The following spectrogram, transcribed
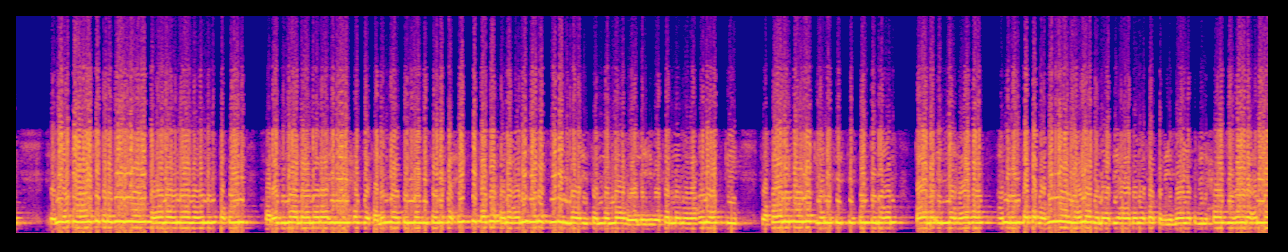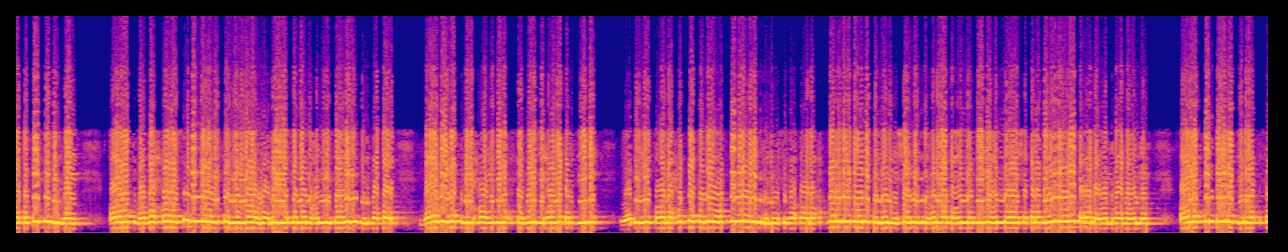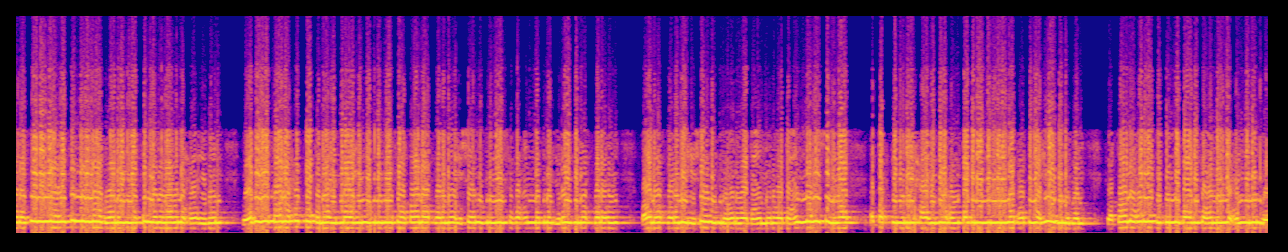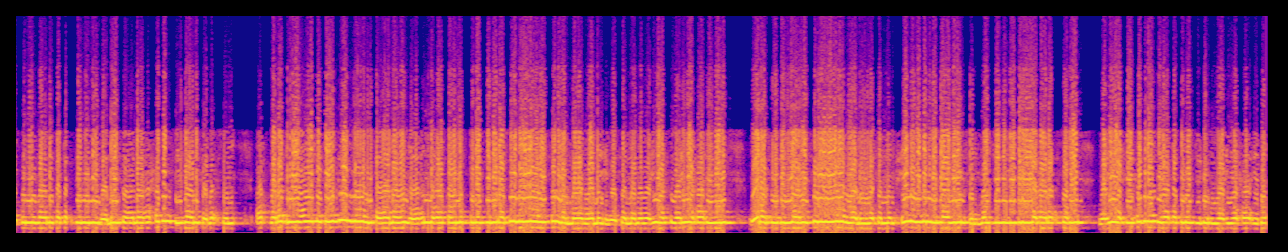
سمعت عائشة رضي الله تعالى عنها وأن تقول، خرجنا لا نرى إلا الحج، فلما كنا بسرف حج، فدخل علي رسول الله صلى الله عليه وسلم وأنا أبكي. فقال ما لك يا نفسي قلت نعم قال إن هذا أمر كتبه الله على بنات آدم فقضي ما يقضي الحاج غير أن لا تطيف بالبيت. قالت وضحى رسول الله صلى الله عليه وسلم عن نسائه بالبقر. باب غسل الحائد رأس زوجها وترجيله. وبه قال، حدثنا عبد الله بن يوسف قال، أخبرنا مالك عن هشام بن عروة عن نبيه عن عائشة رضي الله تعالى عنها وعنهم. قالت، كنت رجل رأس رسول الله صلى الله عليه وسلم وأنا حائضا. وبه قال حدثنا إبراهيم بن موسى قال أخبرنا هشام بن يوسف أن ابن جريد أخبره، قال أخبرني هشام بن عروة عن عروة عنه سئل أتقدم للحائض أو تدري من المرأة وهي جنبا فقال عروة، كل ذلك علي هين وكل ذلك تقدمني وليس على أحد في ذلك بأس. أخبرتني عائشة رضي الله تعالى عنها أنها كانت رسول الله صلى الله عليه وسلم وهي وهي حائض ورسول الله صلى الله عليه وسلم حين من مجاور في المسجد يدري لها رأسه وهي في حجرتها فترجله وهي حائض.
